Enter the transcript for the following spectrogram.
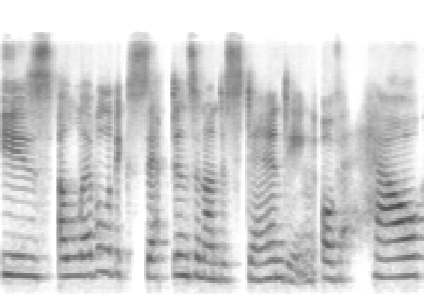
is a level of acceptance and understanding of how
